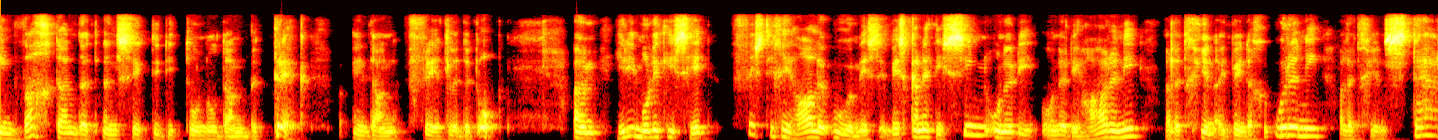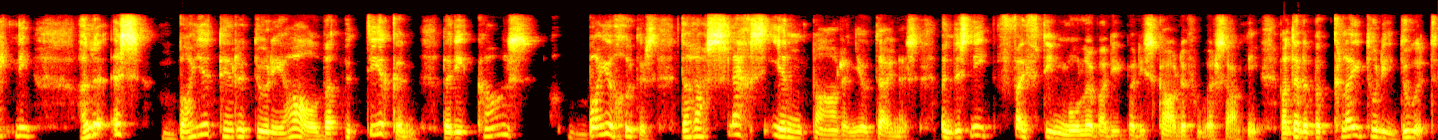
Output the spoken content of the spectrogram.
en wag dan dat insekte die tonnel dan betrek en dan vreet hulle dit op. Um hierdie molletjies het vestigiale oë. Mens mens kan dit nie sien onder die onder die hare nie. Hulle het geen uitwendige ore nie, hulle het geen stert nie. Hulle is baie territoriaal wat beteken dat die kans baie goed is dat daar slegs een paar in jou tuin is. En dis nie 15 molle wat die by die skade veroorsaak nie, want hulle beklei tot die dood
